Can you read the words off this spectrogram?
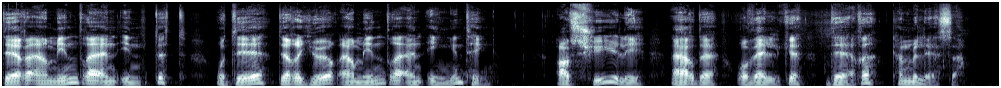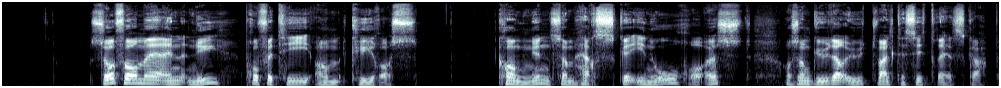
dere er mindre enn intet, og det dere gjør er mindre enn ingenting. Avskyelig er det å velge dere, kan vi lese. Så får vi en ny profeti om Kyros kongen som hersker i nord og øst, og som Gud har utvalgt til sitt redskap.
